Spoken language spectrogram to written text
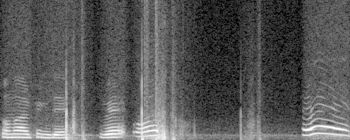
Son harfimdi. Ve hop. Evet.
